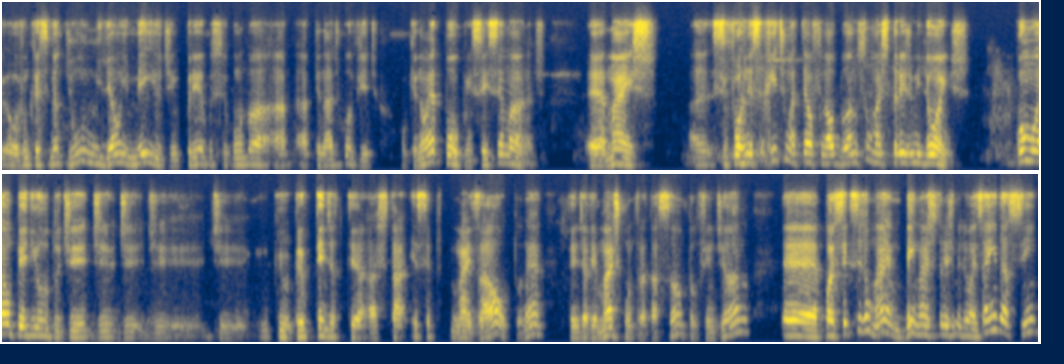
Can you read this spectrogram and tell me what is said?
houve um crescimento de um milhão e meio de empregos, segundo a, a, a PNAD Covid, o que não é pouco em seis semanas. É, mas ah, se for nesse ritmo, até o final do ano são mais 3 milhões. Como é um período de, de, de, de que o emprego tende a, ter, a estar mais alto, né? Tende a haver mais contratação pelo fim de ano, é, pode ser que sejam mais, bem mais de 3 milhões. Ainda assim,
